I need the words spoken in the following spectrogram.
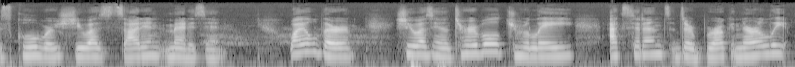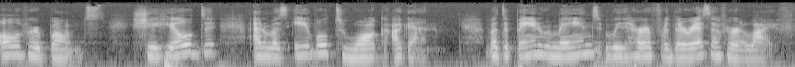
school where she was studying medicine. While there, she was in a terrible trolley accident that broke nearly all of her bones. She healed and was able to walk again, but the pain remained with her for the rest of her life.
